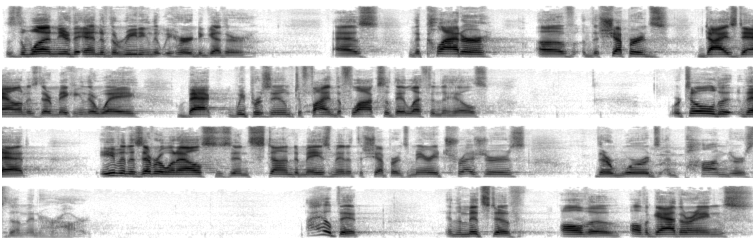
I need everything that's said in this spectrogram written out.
is the one near the end of the reading that we heard together as the clatter of the shepherds dies down as they're making their way back, we presume, to find the flocks that they left in the hills. We're told that even as everyone else is in stunned amazement at the shepherds, Mary treasures their words and ponders them in her heart. I hope that in the midst of all the, all the gatherings,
